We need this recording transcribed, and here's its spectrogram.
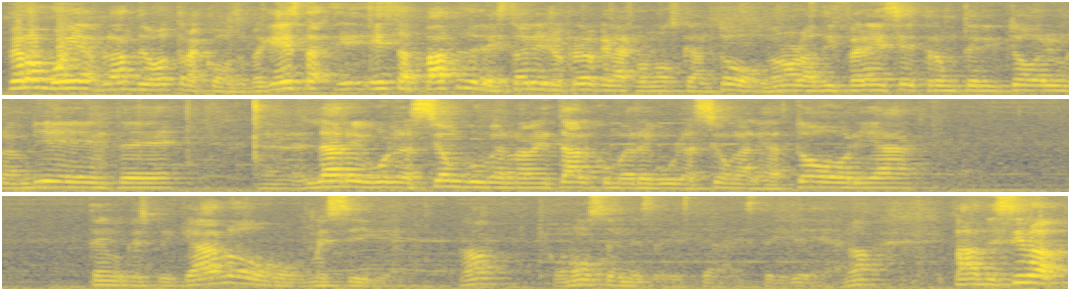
pero voy a hablar de otra cosa, porque esta, esta parte de la historia yo creo que la conozcan todos, ¿no? la diferencia entre un territorio y un ambiente, la regulación gubernamental como regulación aleatoria. ¿Tengo que explicarlo o me siguen? ¿no? Conocen esta, esta, idea, ¿no? Para decirlo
